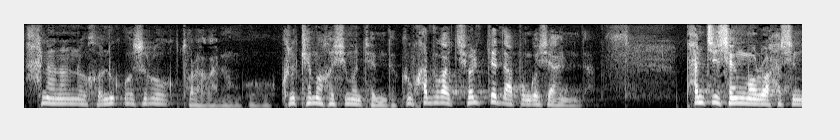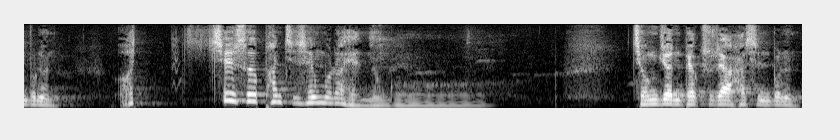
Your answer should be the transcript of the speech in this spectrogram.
하나는 어느 곳으로 돌아가는 곳 그렇게만 하시면 됩니다. 그 화두가 절대 나쁜 것이 아닙니다. 판치생모로 하신 분은 어째서 판치생모라 했는고 정전 백수자 하신 분은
